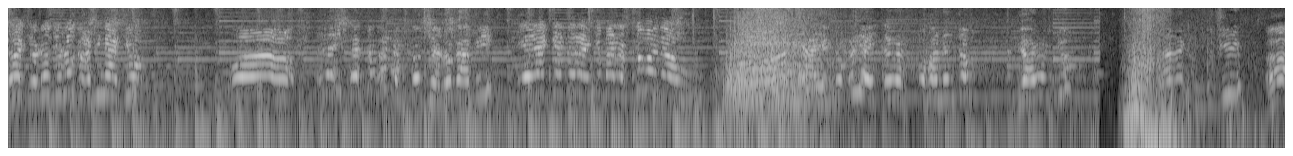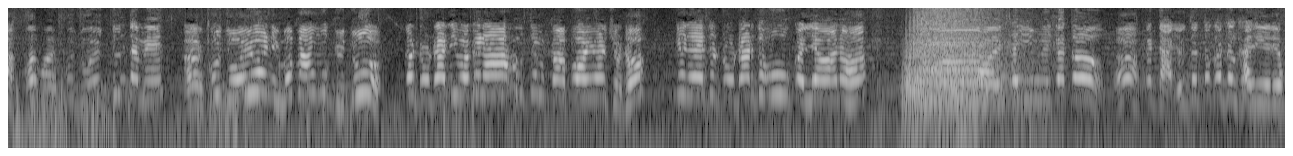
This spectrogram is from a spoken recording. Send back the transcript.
તો છોટો છોટો કાપી નાખ્યો. ઓ એટલે ઈ કરતો રસ્તો છેડો કાપી? એના કહેતા રહે કે મારે રસ્તો બનાવું. ચાલે તો કઈ એટલે રસ્તો હનન તો યાર જો અરે હા. ઓ મારું જોયું તું ને તમે? હરખું જોયું ને એમાં પાછું હું કીધું કે ટોટાજી વગર આ હું તમે કાપો આવ્યો છોટો કે નહીં તો ટોટાર તો હું કરી લેવાનો હો? ઓ, એટલે ઈ મેં કહેતો હા. કે દાજો જતો કદમ ખાલી રહ્યો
